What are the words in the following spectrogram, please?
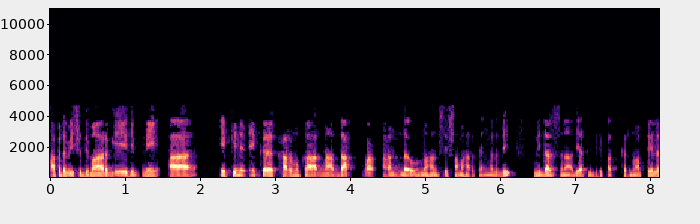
අපිට විසුද්ධි මාර්ගයේදී මේ එකිනෙක කරුණු කාරණා දක්වන්න උන්වහන්සේ සමහර තැන්වලදී නිදර්ශනාදියක් ඉදිරිපත් කරනවා පෙළ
